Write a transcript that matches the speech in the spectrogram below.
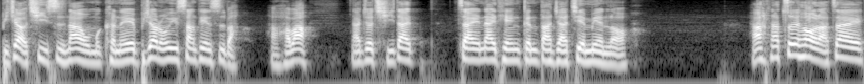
比较有气势。那我们可能也比较容易上电视吧，好好吧？那就期待在那天跟大家见面喽。好，那最后了，在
